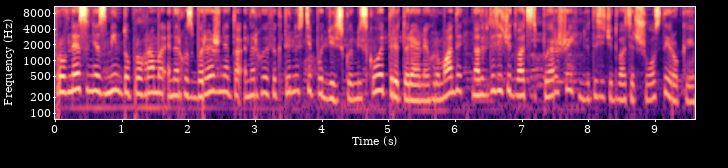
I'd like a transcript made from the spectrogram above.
Про внесення змін до програми енергозбереження та енергоефективності Подільської міської територіальної громади на 2021-2026 роки.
